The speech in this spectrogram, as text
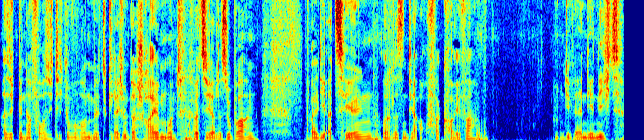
Also ich bin da vorsichtig geworden mit gleich unterschreiben und hört sich alles super an, weil die erzählen, oder das sind ja auch Verkäufer, und die werden dir nicht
